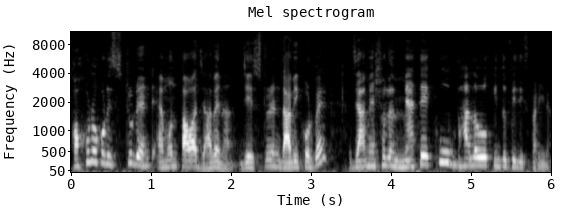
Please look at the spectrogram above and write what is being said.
কখনো কোনো স্টুডেন্ট এমন পাওয়া যাবে না যে স্টুডেন্ট দাবি করবে যে আমি আসলে ম্যাথে খুব ভালো, কিন্তু ফিজিক্স পারি না।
